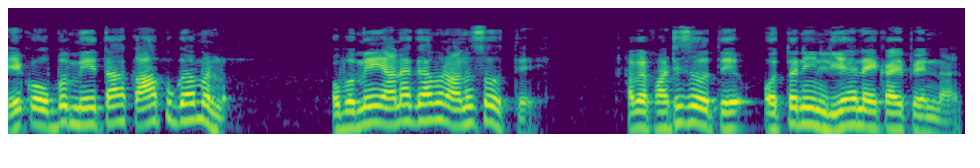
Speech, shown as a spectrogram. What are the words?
ඒක ඔබ මේ තා කාපු ගමන. ඔබ මේ යන ගමන අනුසෝතේ. හැබැයි පටිසෝතේ ඔතනින් ලියන එකයි පෙන්වන්නේ.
